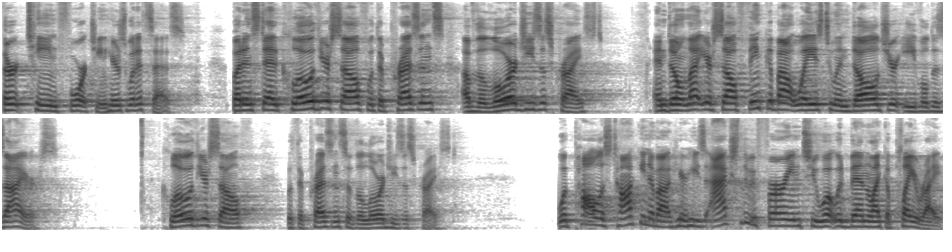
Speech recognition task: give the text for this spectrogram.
13 14, here's what it says but instead clothe yourself with the presence of the Lord Jesus Christ And don't let yourself think about ways to indulge your evil desires. Clothe yourself with the presence of the Lord Jesus Christ. What Paul is talking about here, he's actually referring to what would have been like a playwright.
